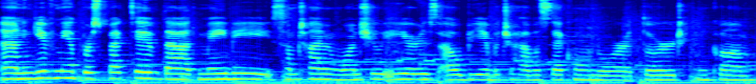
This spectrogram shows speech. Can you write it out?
and give me a perspective that maybe sometime in one two years i'll be able to have a second or a third income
